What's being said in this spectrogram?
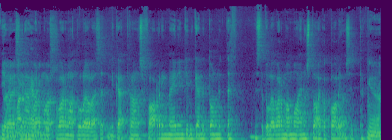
Joo, ja siinä varmaan, varmaan tulee olemaan se, että mikä transfaring meininki, mikä nyt on nyt. Sitä tulee varmaan mainostaa aika paljon sitten. Joo.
